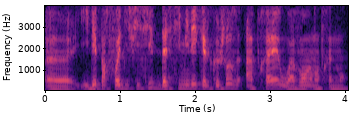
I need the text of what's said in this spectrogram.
euh, il est parfois difficile d'assimiler quelque chose après ou avant un entraînement?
